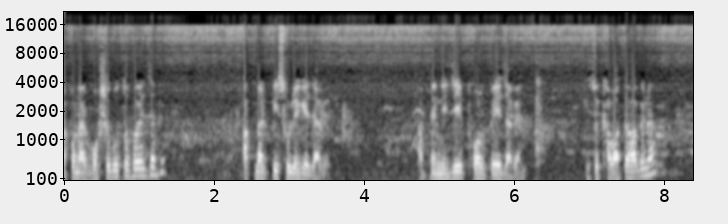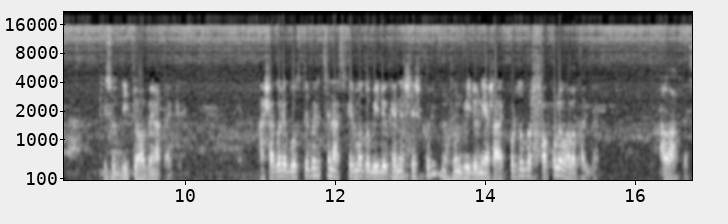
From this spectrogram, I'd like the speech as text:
আপনার বশীভূত হয়ে যাবে, আপনার পিছু লেগে যাবে। আপনি নিজেই ফল পেয়ে যাবেন। কিছু খাওয়াতে হবে না, কিছু দিতে হবে না তাকে। আশা করে বুঝতে পেরেছেন আজকের মতো ভিডিও এখানে শেষ করি। নতুন ভিডিও নিয়ে আসা আগ পর্যন্ত সকলে ভালো থাকবেন। আল্লাহ হাফেজ।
